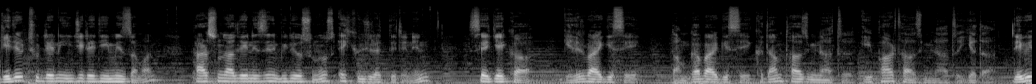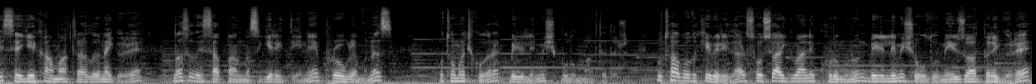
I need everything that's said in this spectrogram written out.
gelir türlerini incelediğimiz zaman personellerinizin biliyorsunuz ek ücretlerinin SGK, gelir vergisi, damga vergisi, kıdem tazminatı, ihbar tazminatı ya da devir SGK matrahlarına göre nasıl hesaplanması gerektiğini programınız otomatik olarak belirlemiş bulunmaktadır. Bu tablodaki veriler Sosyal Güvenlik Kurumu'nun belirlemiş olduğu mevzuatlara göre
